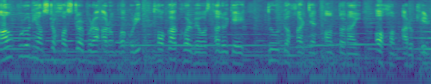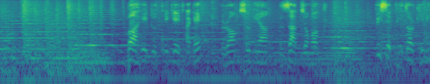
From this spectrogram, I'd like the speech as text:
আও পুৰণি অস্ত্ৰ শস্ত্ৰৰ পৰা আৰম্ভ কৰি থকা খোৱাৰ ব্যৱস্থালৈকে দুৰ্দশাৰ যেন অন্ত নাই অসম আৰক্ষীৰ। বাহিৰটো ঠিকেই থাকে ৰংচঙীয়া জাক জমক পিছে ভিতৰখিনি?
